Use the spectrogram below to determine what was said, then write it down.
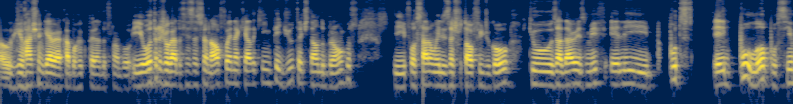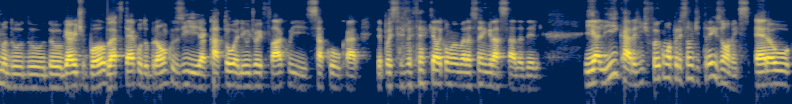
o Rashan Gary acabou recuperando o fumble. E outra jogada sensacional foi naquela que impediu o touchdown do Broncos e forçaram eles a chutar o field goal, que o Zadar Smith, ele, putz, ele pulou por cima do, do, do Garrett Bowles, left tackle do Broncos, e acatou ali o Joey Flaco e sacou o cara. Depois teve até aquela comemoração engraçada dele. E ali, cara, a gente foi com uma pressão de três homens. Era o,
